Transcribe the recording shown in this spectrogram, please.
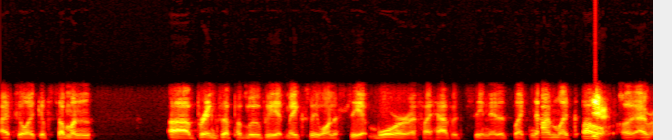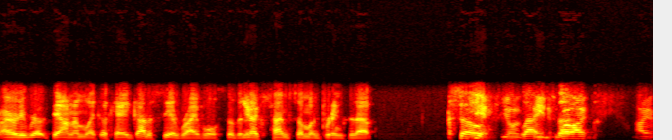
I feel like if someone uh, brings up a movie, it makes me want to see it more if I haven't seen it. It's like, now I'm like, oh, yeah. I, I already wrote down. I'm like, okay, got to see Arrival. So the yeah. next time someone brings it up. So, yeah, you'll have seen it. Well, I, I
